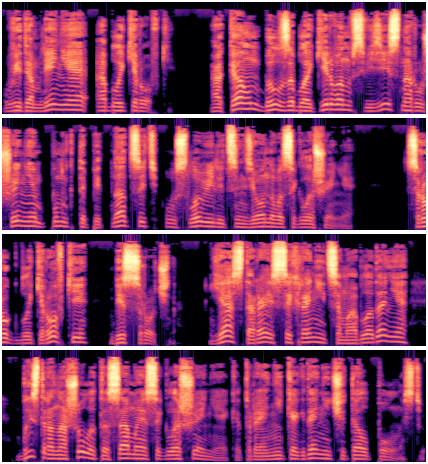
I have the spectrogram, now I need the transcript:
Уведомление о блокировке. Аккаунт был заблокирован в связи с нарушением пункта 15 условий лицензионного соглашения. Срок блокировки бессрочно. Я, стараясь сохранить самообладание, быстро нашел это самое соглашение, которое никогда не читал полностью.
